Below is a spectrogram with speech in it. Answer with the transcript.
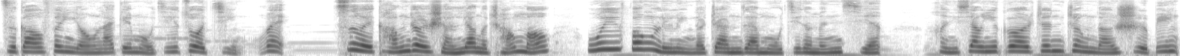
自告奋勇来给母鸡做警卫。刺猬扛着闪亮的长矛，威风凛凛地站在母鸡的门前，很像一个真正的士兵。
